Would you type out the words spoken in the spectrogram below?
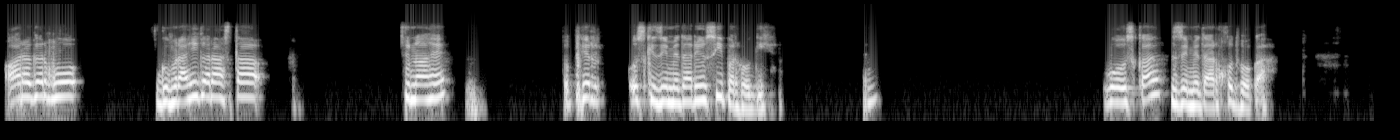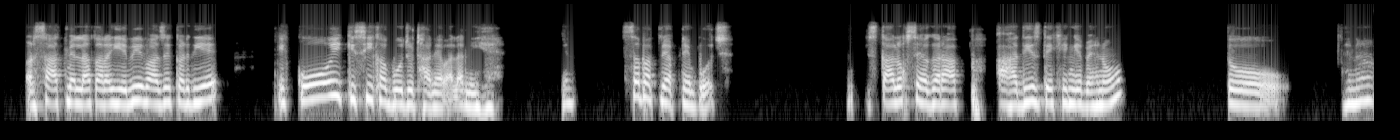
اور اگر وہ گمراہی کا راستہ چنا ہے تو پھر اس کی ذمہ داری اسی پر ہوگی۔ وہ اس کا ذمہ دار خود ہوگا۔ اور ساتھ میں اللہ تعالیٰ یہ بھی واضح کر دیے کہ کوئی کسی کا بوجھ اٹھانے والا نہیں ہے۔ سب اپنے اپنے بوجھ۔ اس تعلق سے اگر آپ احادیث دیکھیں گے بہنوں تو ہے نا،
